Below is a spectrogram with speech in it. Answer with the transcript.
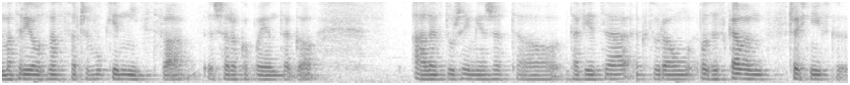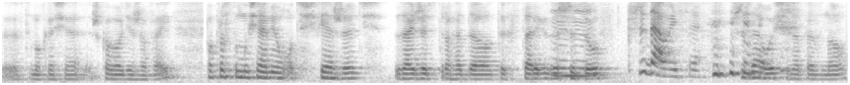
materiałoznawstwa czy włókiennictwa szeroko pojętego, ale w dużej mierze to ta wiedza, którą pozyskałem wcześniej w, w, tym okresie szkoły odzieżowej, po prostu musiałem ją odświeżyć, zajrzeć trochę do tych starych mhm. zeszytów. Mm, przydały się. Przydały się na pewno.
